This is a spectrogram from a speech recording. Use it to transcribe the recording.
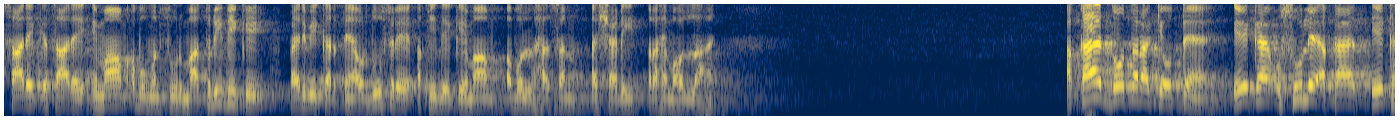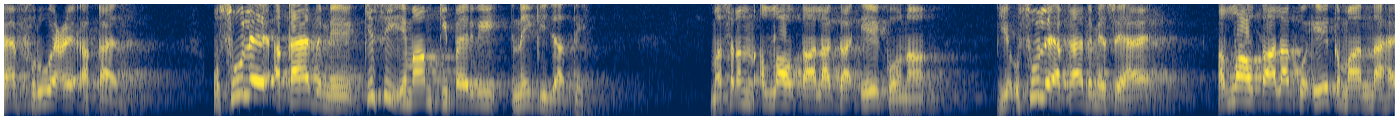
سارے کے سارے امام ابو منصور ماتریدی کی پیروی کرتے ہیں اور دوسرے عقیدے کے امام ابو الحسن اشعری رحمہ اللہ ہیں۔ عقائد دو طرح کے ہوتے ہیں۔ ایک ہے اصول عقائد، ایک ہے فروع عقائد۔ اصول عقائد میں کسی امام کی پیروی نہیں کی جاتی۔ مثلا اللہ تعالیٰ کا ایک ہونا، یہ اصول عقائد میں سے ہے۔ اللہ تعالیٰ کو ایک ماننا ہے،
